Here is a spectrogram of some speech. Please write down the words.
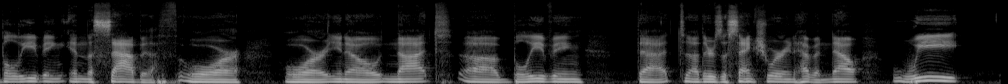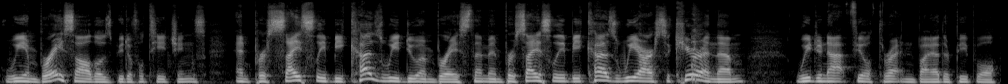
believing in the Sabbath or or you know not uh, believing that uh, there's a sanctuary in heaven. Now we we embrace all those beautiful teachings, and precisely because we do embrace them, and precisely because we are secure in them, we do not feel threatened by other people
